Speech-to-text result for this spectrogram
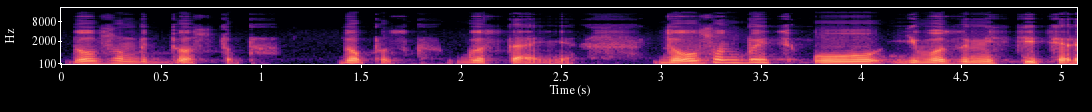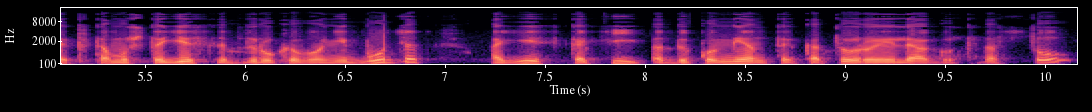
должен быть доступ, допуск в гостайне. Должен быть у его заместителя, потому что если вдруг его не будет, а есть какие-то документы, которые лягут на стол,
